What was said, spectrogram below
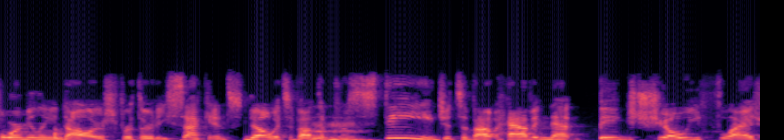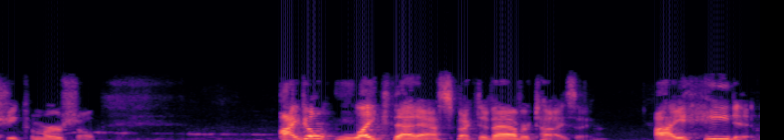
four million dollars for thirty seconds. No, it's about mm-hmm. the prestige. It's about having that big, showy, flashy commercial. I don't like that aspect of advertising. I hate it.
